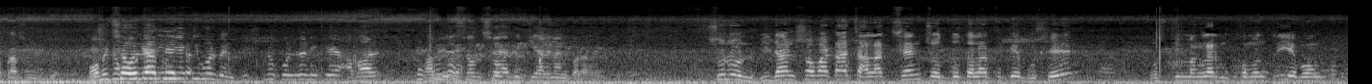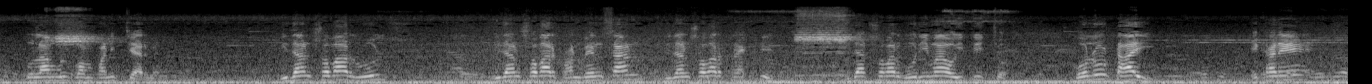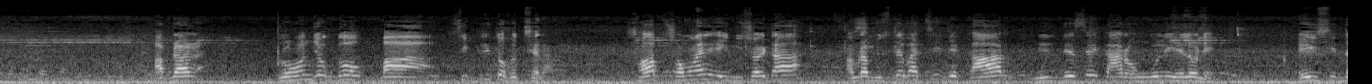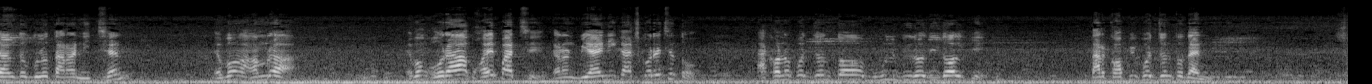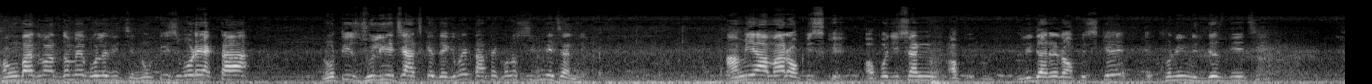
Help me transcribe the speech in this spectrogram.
অপ্রাসঙ্গিক। অমিত শাহকে আপনি নিয়ে কি বলবেন? কৃষ্ণ কল্যাণীকে আবার চেয়ারম্যান করা হয়েছে। শুনুন বিধানসভাটা চালাচ্ছেন চোদ্দ তলা থেকে বসে পশ্চিমবাংলার মুখ্যমন্ত্রী এবং তোলামূল কোম্পানির চেয়ারম্যান বিধানসভার রুলস বিধানসভার কনভেনশন, বিধানসভার প্র্যাকটিস, বিধানসভার গরিমা ঐতিহ্য, কোনোটাই এখানে আপনার গ্রহণযোগ্য বা স্বীকৃত হচ্ছে না। সব সময় এই বিষয়টা আমরা বুঝতে পারছি যে কার নির্দেশে কার অঙ্গুলি হেলনে এই সিদ্ধান্তগুলো তারা নিচ্ছেন এবং আমরা এবং ওরা ভয় পাচ্ছে, কারণ বেআইনি কাজ করেছে তো। এখনও পর্যন্ত মূল বিরোধী দলকে তার কপি পর্যন্ত দেননি। সংবাদ মাধ্যমে বলে দিচ্ছে, নোটিশ বোর্ডে একটা নোটিশ ঝুলিয়েছে, আজকে দেখবেন, তাতে কোনো সিগনেচার নেই। আমি আমার অফিসকে অপোজিশন লিডারের অফিসকে এক্ষুনি নির্দেশ দিয়েছি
